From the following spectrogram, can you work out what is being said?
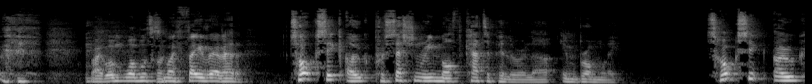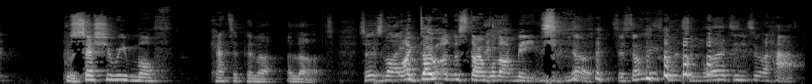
right, one, one more It's time. my favourite ever header. Toxic Oak Processionary Moth Caterpillar Alert in Bromley. Toxic oak processionary moth. Caterpillar Alert. So it's like. I don't understand what that means. No. So somebody's put some words into a hat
